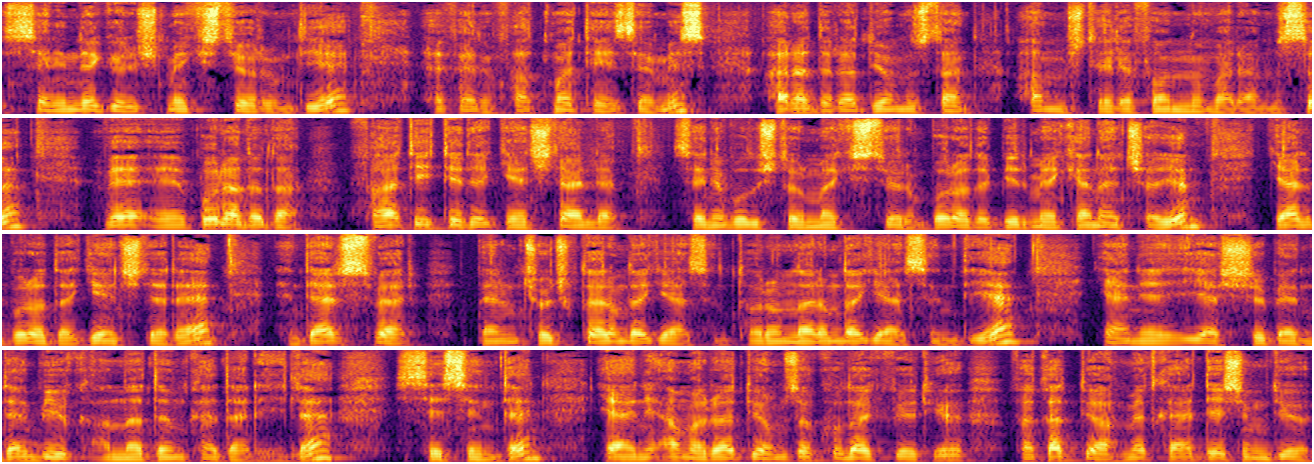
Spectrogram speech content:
seninle görüşmek istiyorum diye efendim Fatma teyzemiz arada radyomuzdan almış telefon numaramızı ve e, burada da Fatih'te de gençlerle seni buluşturmak istiyorum. Burada bir mekan açayım. Gel burada gençlere ders ver. Benim çocuklarım da gelsin, torunlarım da gelsin diye. Yani yaşı benden büyük anladığım kadarıyla sesinden. Yani ama radyomuza kulak veriyor. Fakat diyor Ahmet kardeşim diyor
